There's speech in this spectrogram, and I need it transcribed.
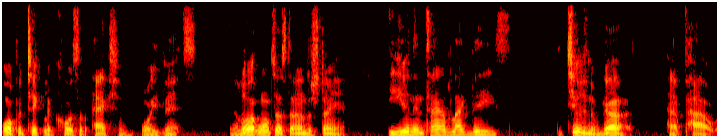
or a particular course of action or events. And the Lord wants us to understand, even in times like these, the children of God have power.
